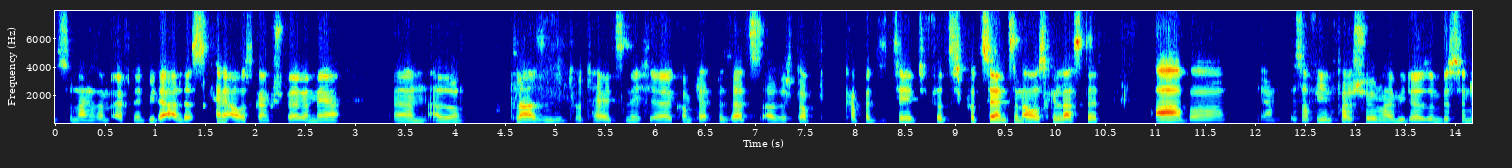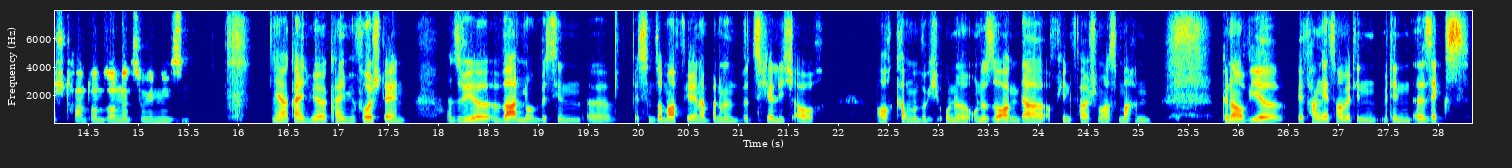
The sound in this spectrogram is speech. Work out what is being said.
so langsam öffnet wieder alles, keine Ausgangssperre mehr. Ähm, also klar sind die Hotels nicht äh, komplett besetzt. Also ich glaube, Kapazität 40 Prozent sind ausgelastet. Aber ja, ist auf jeden Fall schön, mal wieder so ein bisschen Strand und Sonne zu genießen. Ja, kann ich mir, kann ich mir vorstellen. Also wir warten noch ein bisschen, äh, bisschen Sommerferien, aber dann wird sicherlich auch, auch kann man wirklich ohne, ohne Sorgen da auf jeden Fall schon was machen. Genau, wir, wir fangen jetzt mal mit den, mit den äh, sechs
